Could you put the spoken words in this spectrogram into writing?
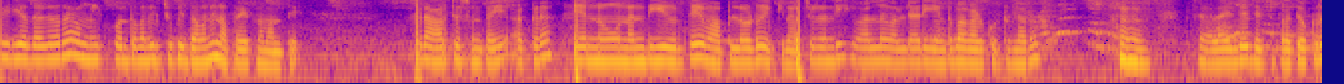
వీడియో దగ్గర మీకు కొంతమందికి చూపిద్దామని నా ప్రయత్నం అంతే. ఇక్కడ ఆర్చెస్ ఉంటాయి. అక్కడ ఎన్ను నంది ఉంటే మా పిల్లోడు ఎక్కినారు చూడండి వాళ్ళు వాళ్ళ డాడీ ఎంత బాగా ఆడుకుంటున్నారో. చాలా ఎంజాయ్ చేసి ప్రతి ఒక్కరు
